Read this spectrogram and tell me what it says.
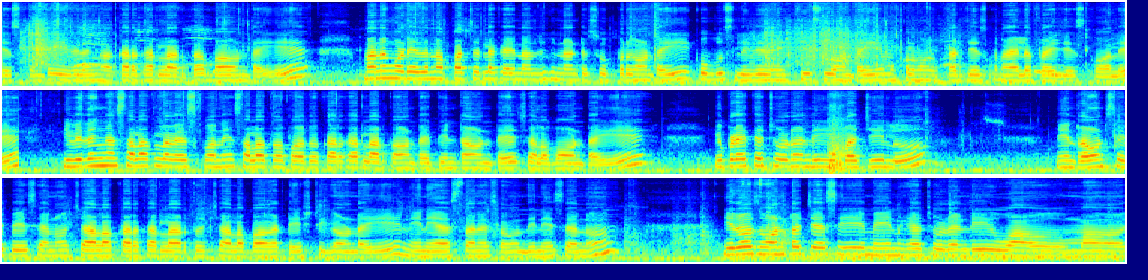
చేసుకుంటే ఈ విధంగా కరకరలాడుతూ బాగుంటాయి. మనం కూడా ఏదైనా పచ్చట్లకైనా నంచుకున్నంటే సూపర్గా ఉంటాయి. కొబ్బుసులు ఇవి చీసులు ఉంటాయి. ముక్కలు ముక్కలు కట్ చేసుకుని ఆయిల్లో ఫ్రై చేసుకోవాలి. ఈ విధంగా సలాత్లో వేసుకొని సలాత్తో పాటు కరకరలాడుతూ ఉంటాయి తింటూ ఉంటే చాలా బాగుంటాయి. ఇప్పుడైతే చూడండి ఈ బజ్జీలు. నేను రౌండ్ షేప్ వేసాను చాలా కరకరలాడుతూ చాలా బాగా టేస్టీగా ఉన్నాయి. నేను వేస్తానే సగం తినేసాను. ఈరోజు వంట వచ్చేసి మెయిన్గా చూడండి వా- మా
